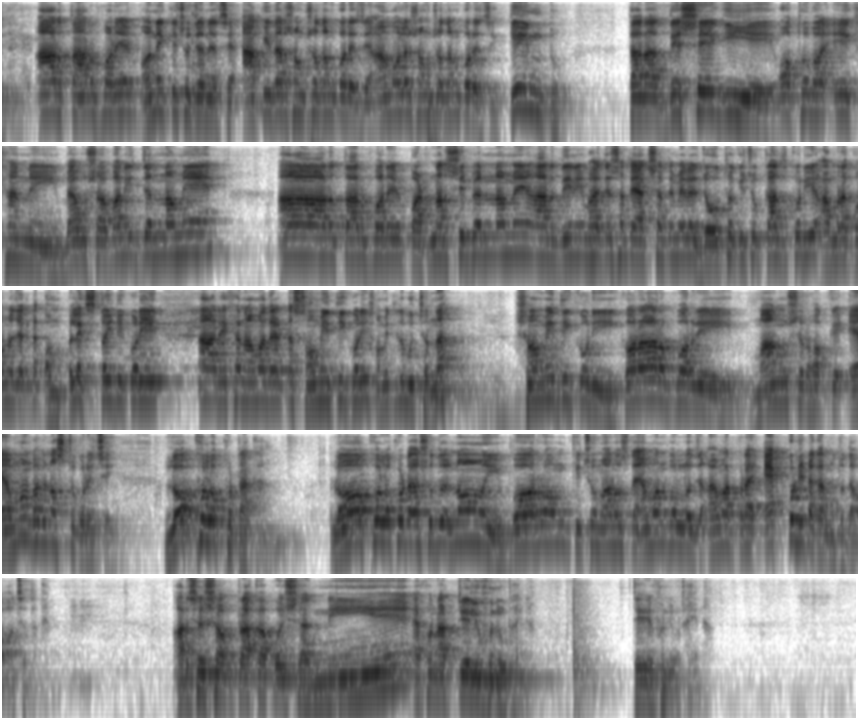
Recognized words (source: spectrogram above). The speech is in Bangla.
আর তারপরে অনেক কিছু জেনেছে, আকিদার সংশোধন করেছে আমলে সংশোধন করেছে। কিন্তু তারা দেশে গিয়ে অথবা এখানে ব্যবসা বাণিজ্যের নামে আর তারপরে পার্টনারশিপের নামে আর দিনী ভাইদের সাথে একসাথে মিলে যৌথ কিছু কাজ করি। আমরা কোনো জায়গায় একটা কমপ্লেক্স তৈরি করি। আর এখানে আমাদের একটা সমিতি করি। সমিতি তো বুঝছেন না? সমিতি করি। করার পরে মানুষের হককে এমনভাবে নষ্ট করেছে। লক্ষ লক্ষ টাকা। লক্ষ লক্ষ টাকা শুধু নয়, বরং কিছু মানুষ তো এমন বলল যে আমার প্রায় এক কোটি টাকার মতো দেওয়া আছে তাকে। আর সেসব টাকা পয়সা নিয়ে এখন আর টেলিফোনে উঠাই না। টেলিফোনে উঠাই না।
